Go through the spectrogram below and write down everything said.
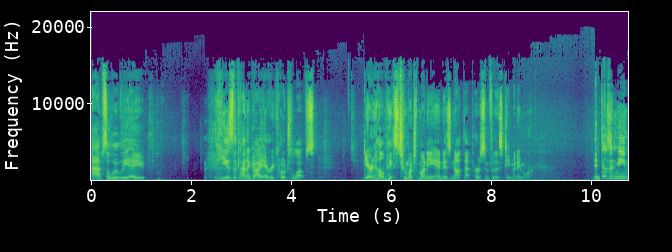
absolutely a. He is the kind of guy every coach loves. Darren Hell makes too much money and is not that person for this team anymore. It doesn't mean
